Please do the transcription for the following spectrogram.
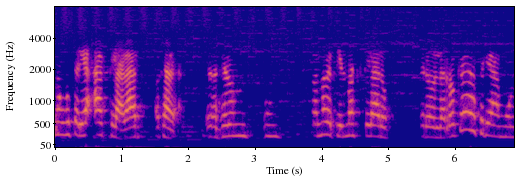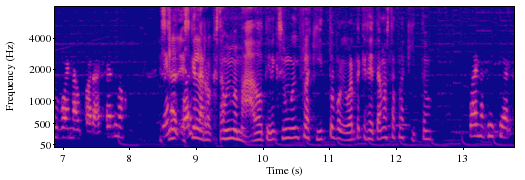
me gustaría aclarar, o sea, hacer un, un tono de piel más claro. Pero la roca sería muy buena para hacerlo. es, que, es que la roca está muy mamado, tiene que ser un güey flaquito, porque acuérdate que Saitama está flaquito. Bueno, sí, cierto.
